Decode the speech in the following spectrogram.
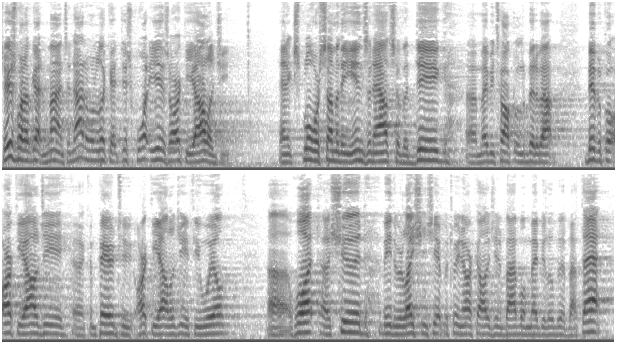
So here's what I've got in mind. Tonight I want to look at just what is archaeology and explore some of the ins and outs of a dig, uh, maybe talk a little bit about biblical archaeology uh, compared to archaeology, if you will. Uh, what uh, should be the relationship between archaeology and the Bible, maybe a little bit about that.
